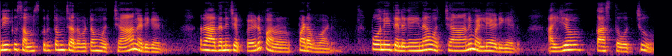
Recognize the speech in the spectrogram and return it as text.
నీకు సంస్కృతం చదవటం వచ్చా? అని అడిగాడు. రాదని చెప్పాడు పడ పడవ్వాడు. పోనీ తెలుగైనా వచ్చా? అని మళ్ళీ అడిగాడు. అయ్యో కాస్త వచ్చు.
